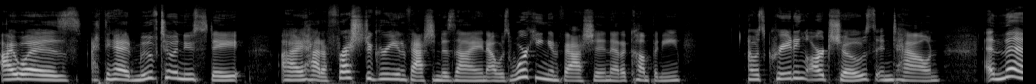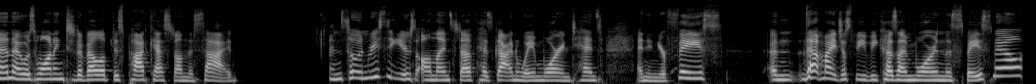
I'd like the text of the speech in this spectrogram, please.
I was, I think I had moved to a new state. I had a fresh degree in fashion design. I was working in fashion at a company. I was creating art shows in town. And then I was wanting to develop this podcast on the side. And so in recent years, online stuff has gotten way more intense and in your face. And that might just be because I'm more in the space now.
